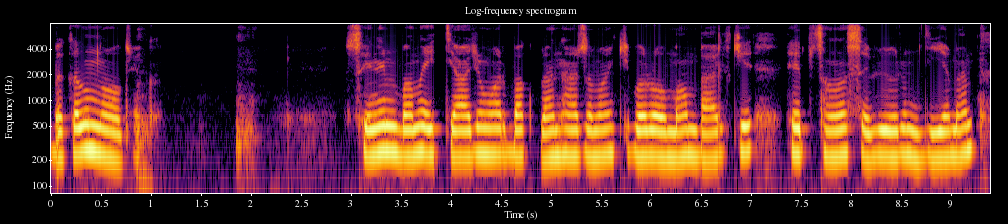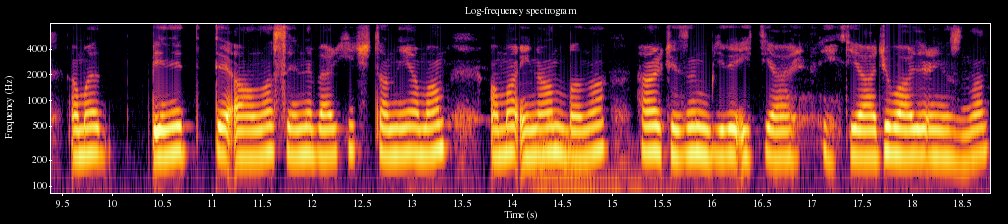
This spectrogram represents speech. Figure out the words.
Bakalım ne olacak. Senin bana ihtiyacın var. Bak ben her zaman kibar olmam. Belki hep sana seviyorum diyemem. Ama beni de anla. Seni belki hiç tanıyamam. Ama inan bana herkesin biri ihtiya- ihtiyacı vardır en azından.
